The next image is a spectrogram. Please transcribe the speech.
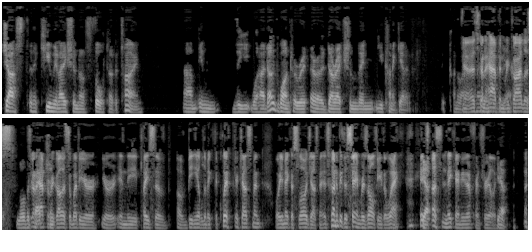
just an accumulation of thought over time, um, in the, what I don't want a, re- a direction, then you kind of get it kind of like, yeah, that's going to happen regardless. It's going to happen regardless of whether you're you're in the place of of being able to make the quick adjustment or you make a slow adjustment. It's going to be the same result either way. It yeah. doesn't make any difference really. Yeah.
